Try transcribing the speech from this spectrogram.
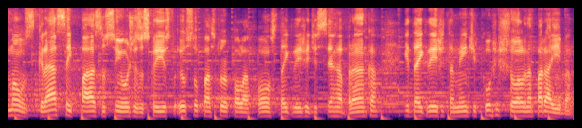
Irmãos, graça e paz do Senhor Jesus Cristo. Eu sou pastor Paulo Afonso, da igreja de Serra Branca e da igreja também de Cochichola, na Paraíba.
